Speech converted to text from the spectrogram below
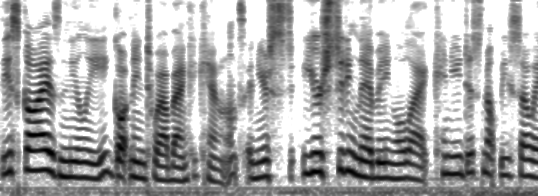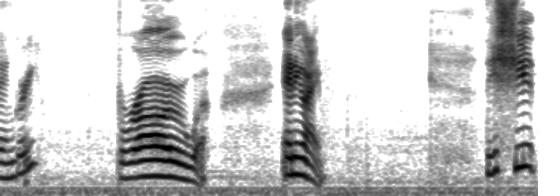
This guy has nearly gotten into our bank accounts, and you're you're sitting there being all like, "Can you just not be so angry, bro?" Anyway, this shit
